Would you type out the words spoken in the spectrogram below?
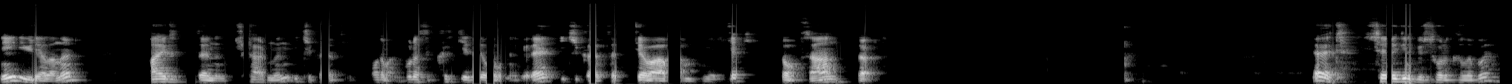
Neydi yüzey alanı? Ayrıtlarının çarpımının 2 katı. O zaman burası 47 olduğuna göre 2 katı cevabımız verecek. 94. Evet. Sevdiğiniz bir soru kalıbı.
